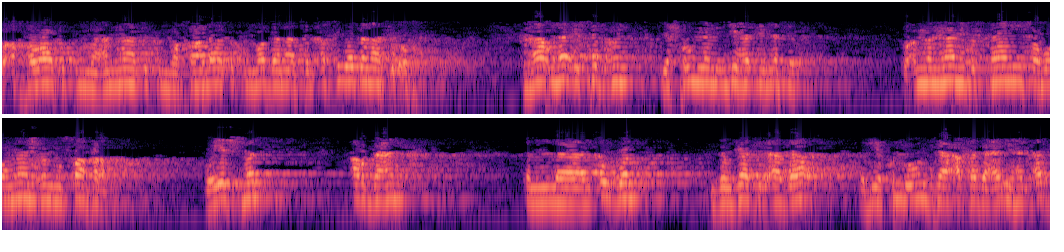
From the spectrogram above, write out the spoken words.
وأخواتكم وعماتكم وخالاتكم وبنات الأخ وبنات الأخت. فهؤلاء سبع يحرمن من جهة النسب. وأما المانع الثاني فهو مانع المصاهرة. ويشمل أربعا الأول زوجات الآباء وهي كل أنثى عقد عليها الأب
